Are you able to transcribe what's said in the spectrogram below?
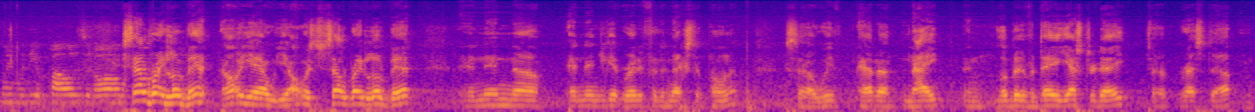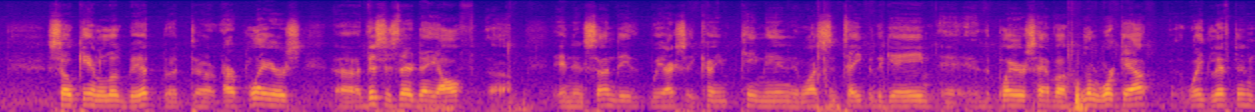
win with the Apollos at all? Celebrate a little bit. Oh yeah, you always celebrate a little bit, and then uh, and then you get ready for the next opponent. So we've had a night and a little bit of a day yesterday to rest up and soak in a little bit. But uh, our players, uh, this is their day off. Uh, and then Sunday, we actually came came in and watched the tape of the game. And, and the players have a little workout, weightlifting,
